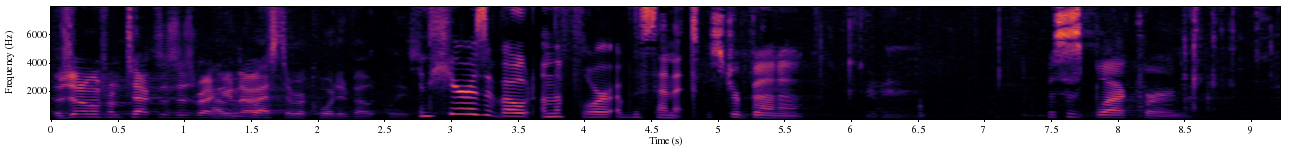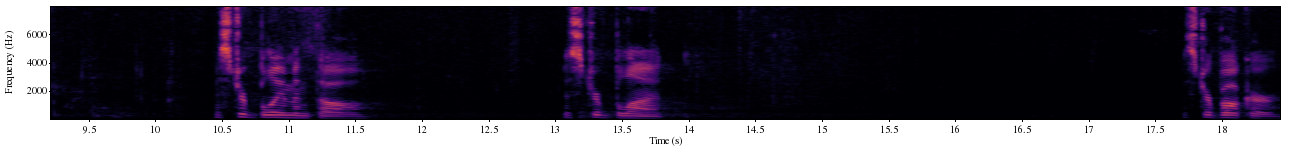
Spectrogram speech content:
the gentleman from Texas is recognized. I recognized. request a recorded vote, please. And here is a vote on the floor of the Senate. Mr. Bennett, Mrs. Blackburn, Mr. Blumenthal, Mr. Blunt, Mr. Booker.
